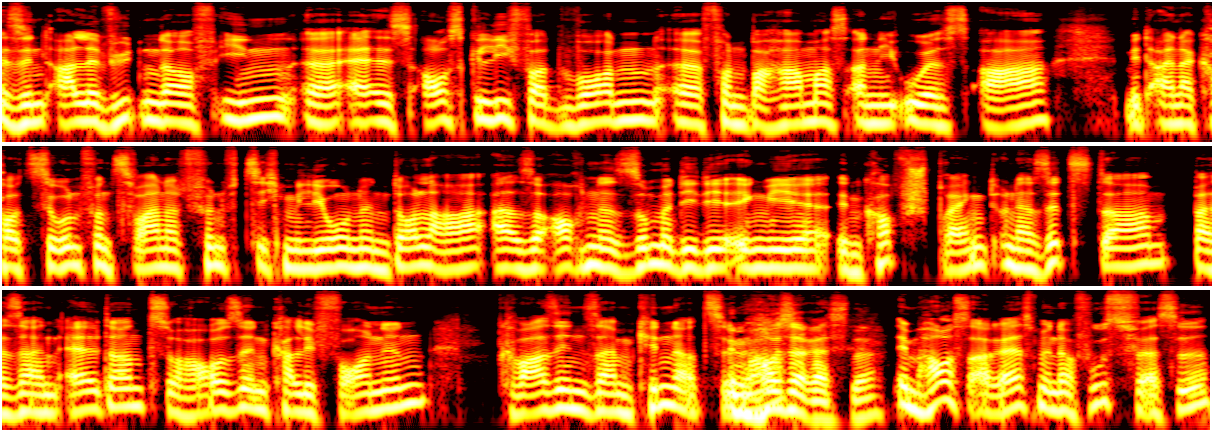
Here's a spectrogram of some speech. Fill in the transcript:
sind alle wütend auf ihn. Äh, er ist ausgeliefert worden äh, von Bahamas an die USA mit einer Kaution von 250 Millionen Dollar. Also auch eine Summe, die dir irgendwie in den Kopf sprengt. Und er sitzt da bei seinen Eltern zu Hause in Kalifornien quasi in seinem Kinderzimmer. Im Hausarrest, ne? Im Hausarrest mit einer Fußfessel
